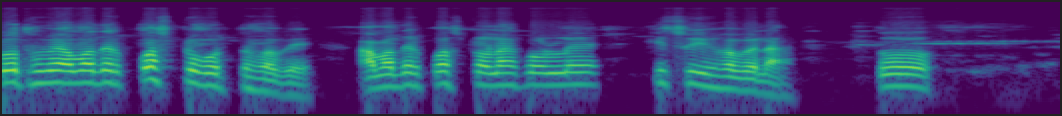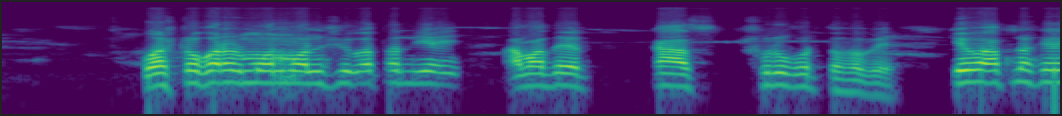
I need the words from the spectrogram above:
প্রথমে আমাদের কষ্ট করতে হবে। আমাদের কষ্ট না করলে কিছুই হবে না। তো কষ্ট করার মন মানসিকতা নিয়েই আমাদের কাজ শুরু করতে হবে। কেউ আপনাকে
